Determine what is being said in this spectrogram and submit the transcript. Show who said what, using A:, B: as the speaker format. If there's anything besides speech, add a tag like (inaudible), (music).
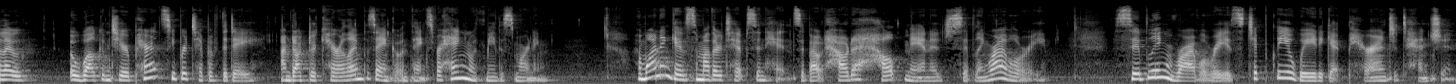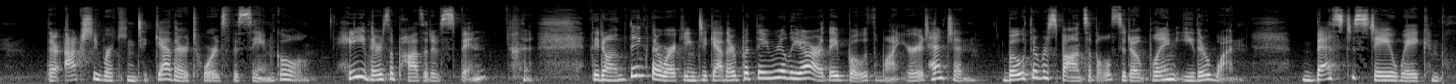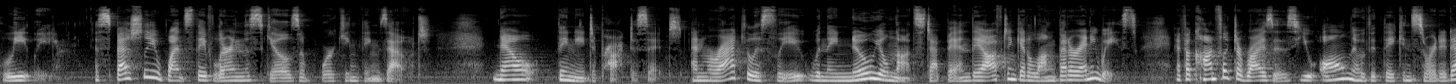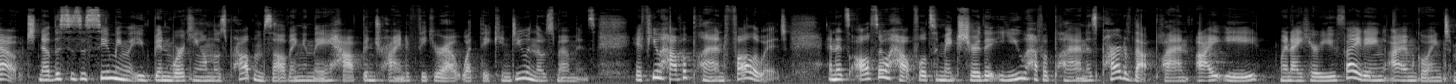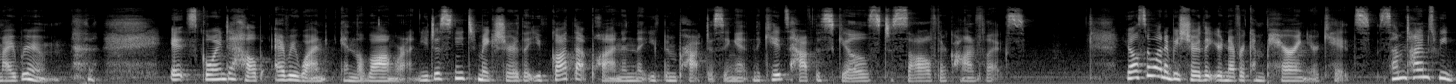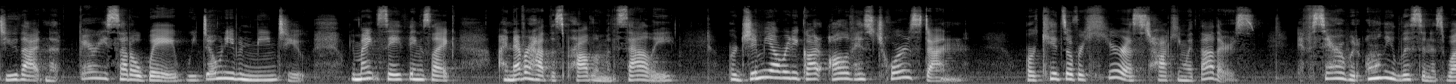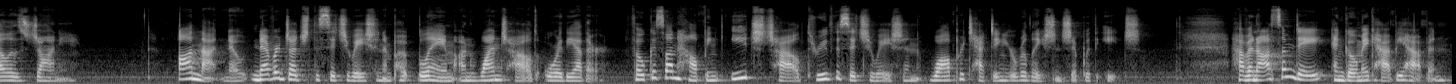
A: Hello. Oh, welcome to your Parent Super Tip of the Day. I'm Dr. Caroline Buzanko, and thanks for hanging with me this morning. I want to give some other tips and hints about how to help manage sibling rivalry. Sibling rivalry is typically a way to get parent attention. They're actually working together towards the same goal. Hey, there's a positive spin. (laughs) they don't think they're working together, but they really are. They both want your attention. Both are responsible, so don't blame either one. Best to stay away completely, especially once they've learned the skills of working things out. Now, they need to practice it. And miraculously, when they know you'll not step in, they often get along better anyways. If a conflict arises, you all know that they can sort it out. Now, this is assuming that you've been working on those problem solving and they have been trying to figure out what they can do in those moments. If you have a plan, follow it. And it's also helpful to make sure that you have a plan as part of that plan, i.e., when I hear you fighting, I am going to my room. (laughs) It's going to help everyone in the long run. You just need to make sure that you've got that plan and that you've been practicing it, and the kids have the skills to solve their conflicts. You also want to be sure that you're never comparing your kids. Sometimes we do that in a very subtle way. We don't even mean to. We might say things like, I never had this problem with Sally, or Jimmy already got all of his chores done, or kids overhear us talking with others. If Sarah would only listen as well as Johnny. On that note, never judge the situation and put blame on one child or the other. Focus on helping each child through the situation while protecting your relationship with each. Have an awesome day and go make happy happen.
